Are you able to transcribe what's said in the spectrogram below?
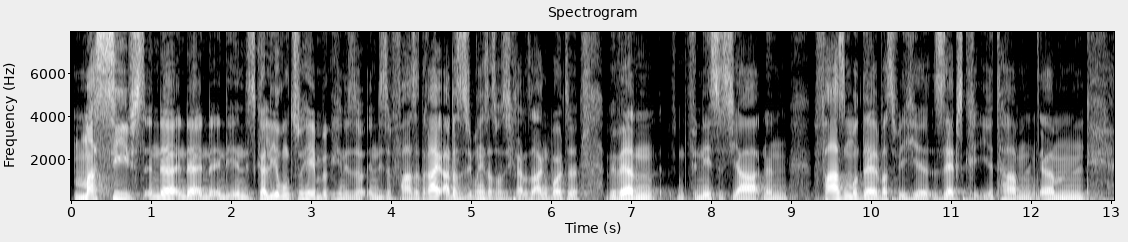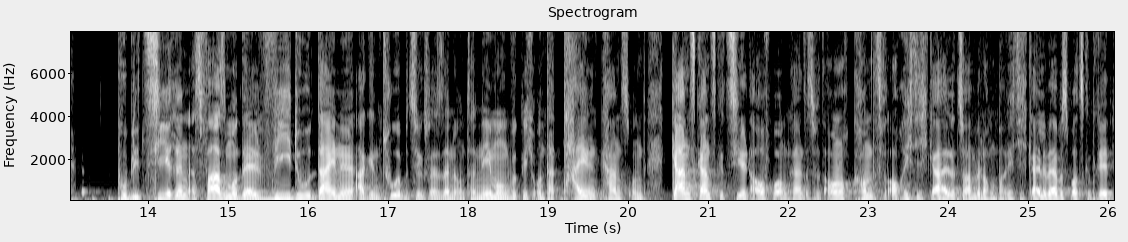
massivst in der, in der, in, der, in, die, in die Skalierung zu heben, wirklich in diese, in diese Phase 3. Ah, das ist übrigens das, was ich gerade sagen wollte. Wir werden für nächstes Jahr ein Phasenmodell, was wir hier selbst kreiert haben, ähm, publizieren als Phasenmodell, wie du deine Agentur bzw. deine Unternehmung wirklich unterteilen kannst und ganz, ganz gezielt aufbauen kannst. Das wird auch noch kommen, das wird auch richtig geil. Dazu haben wir noch ein paar richtig geile Werbespots gedreht.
